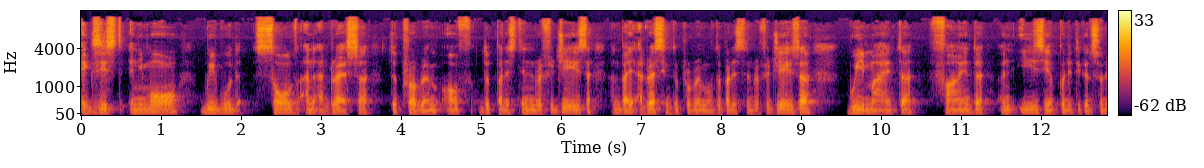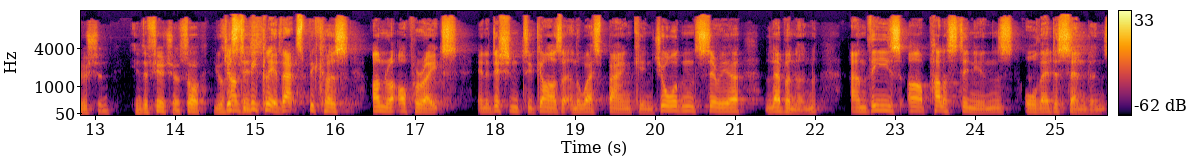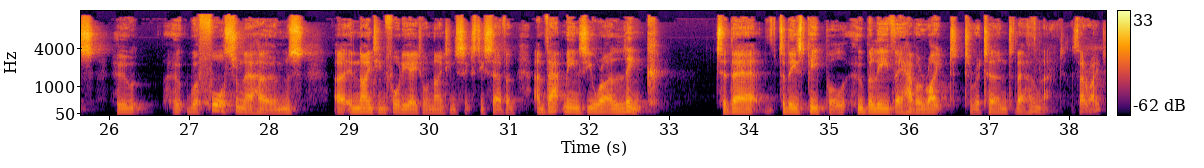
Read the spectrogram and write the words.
exist anymore, we would solve and address uh, the problem of the Palestinian refugees. And by addressing the problem of the Palestinian refugees, uh, we might uh, find an easier political solution in the future. So just to be clear, that's because UNRWA operates in addition to Gaza and the West Bank in Jordan, Syria, Lebanon. And these are Palestinians or their descendants who, who were forced from their homes uh, in 1948 or 1967. And that means you are a link to, their, to these people who believe they have a right to return to their homeland. Is that right?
